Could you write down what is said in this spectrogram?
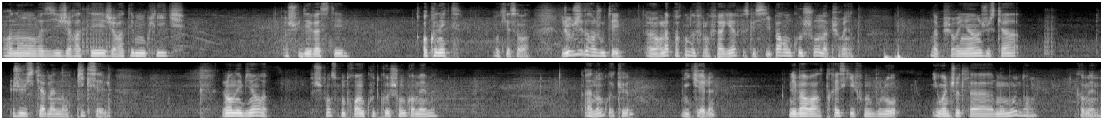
Oh non, vas-y, j'ai raté, j'ai raté mon clic. Oh, je suis dévasté. Oh, connect. Ok, ça va. Il est obligé de rajouter. Alors là, par contre, il va falloir faire gaffe parce que s'il part en cochon, on n'a plus rien. On n'a plus rien jusqu'à jusqu'à maintenant. Pixel. Là, on est bien. Je pense qu'on prend un coup de cochon quand même. Ah non, quoique. Nickel. Les barbares 13 qui font le boulot. Ils one-shot la moumou Non, quand même.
